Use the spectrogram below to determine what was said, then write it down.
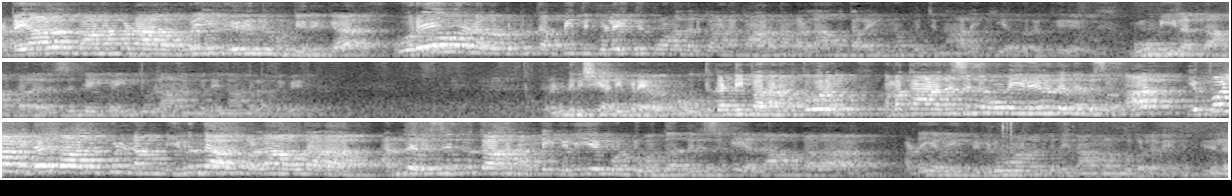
அடையாளம் காணப்படாத முறையில் எரிந்து கொண்டிருக்க ஒரே ஒரு நபர் மட்டும் தப்பித்து பிழைத்து போனதற்கான காரணம் அல்லாஹால அவருக்கு பூமியில் அல்லாஹால தாலா ரிசுக்கை வைத்துள்ளான் என்பதை நாம் விளங்க வேண்டும். ரெண்டு விஷயம் அடிப்படையாகும் மௌத்து கண்டிப்பாக நமக்கு வரும். நமக்கான ரிசுக்கு பூமியில் இருந்தது என்று சொன்னால் எவ்வளவு இடர்பாடுக்குள் நாம் இருந்தாலும் அல்லாஹாலா அந்த ரிசுக்குக்காக நம்மை வெளியே கொண்டு வந்து அந்த ரிசுக்கை அல்லாஹாலா அடைய வைத்து விடுவான் என்பதை நாம் உணர்ந்து கொள்ள வேண்டும். இதுல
